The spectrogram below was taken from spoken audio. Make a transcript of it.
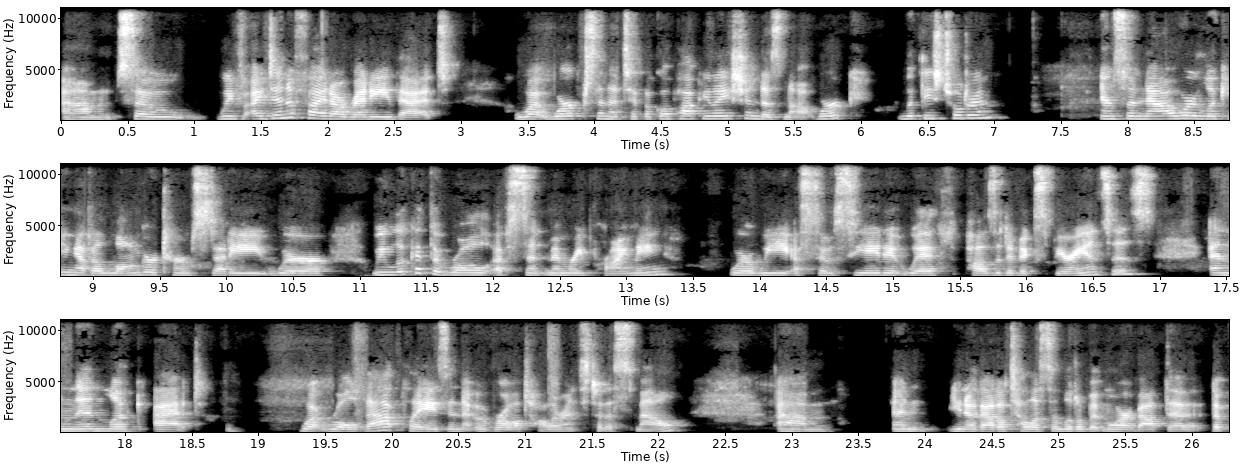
Um, so we've identified already that what works in a typical population does not work with these children. And so now we're looking at a longer term study where we look at the role of scent memory priming, where we associate it with positive experiences, and then look at what role that plays in the overall tolerance to the smell. Um, and you know that'll tell us a little bit more about the the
